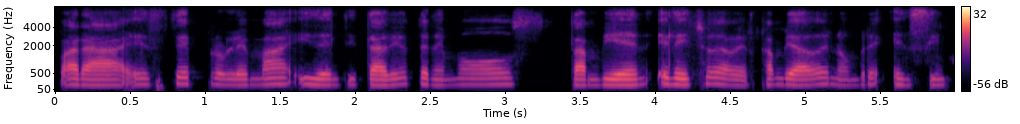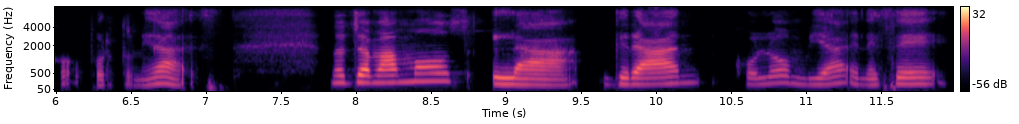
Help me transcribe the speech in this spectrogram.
para este problema identitario tenemos también el hecho de haber cambiado de nombre en cinco oportunidades. Nos llamamos la Gran Colombia en ese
